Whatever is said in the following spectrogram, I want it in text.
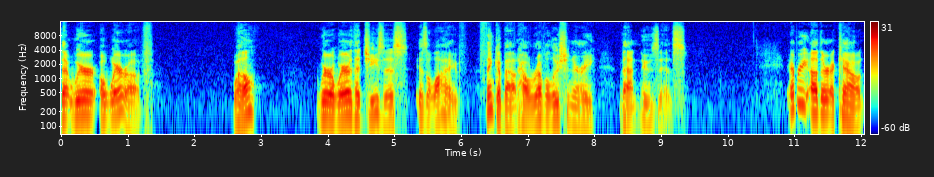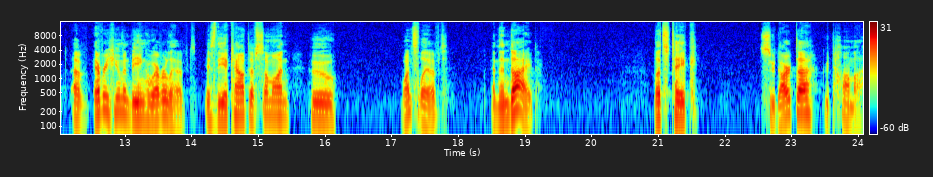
that we're aware of? Well, we're aware that Jesus is alive. Think about how revolutionary that news is. Every other account of every human being who ever lived is the account of someone who once lived and then died. Let's take Siddhartha Gautama,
